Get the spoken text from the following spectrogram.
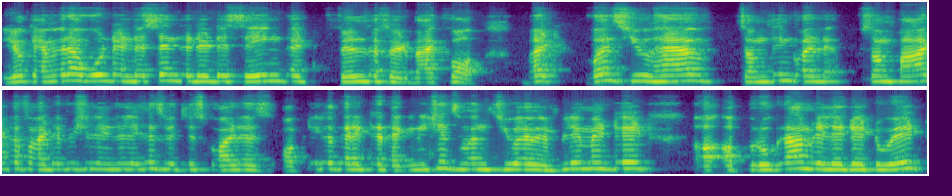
your camera won't understand that it is saying that fill the feedback form. But once you have something called some part of artificial intelligence which is called as optical character recognition once you have implemented a, a program related to it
